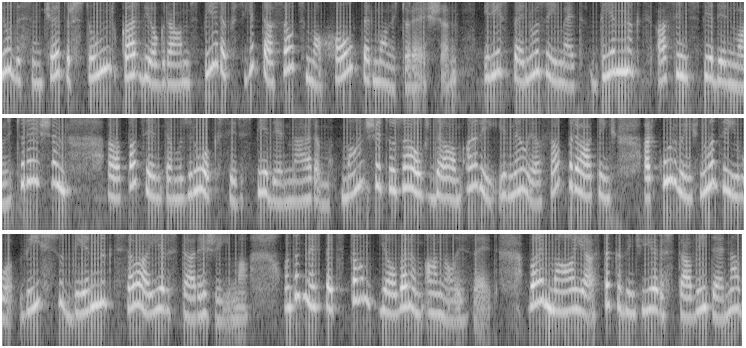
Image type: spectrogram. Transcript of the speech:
24 stundu kardiogrammas pierakstu, jeb tā saucamo Holter monitorēšanu. Ir iespēja nozīmēt diennakts asinsspiedienu monitorēšanu. Pacientam uz rokas ir spiediena mērama manšeta uz augšdām, arī ir neliels aparātiņš, ar kuru viņš nodzīvo visu diennakti savā ierastā režīmā. Un tad mēs pēc tam jau varam analizēt, vai mājās, tad, kad viņš ierastā vidē nav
